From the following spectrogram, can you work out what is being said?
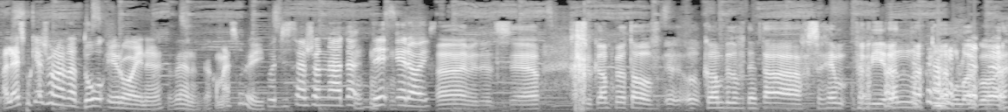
Aliás, por que a jornada do herói, né? Tá vendo? Já começa por aí. Podia ser a jornada de heróis. Ai, meu Deus do céu. Se o Campbell tá. O Campbell deve estar se revirando no túmulo agora.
